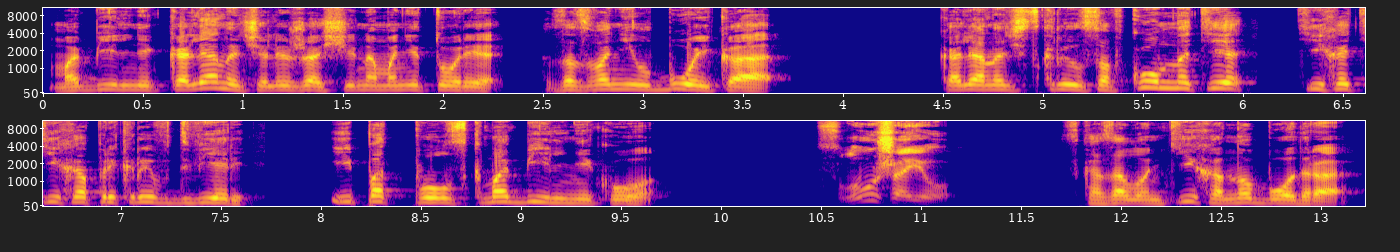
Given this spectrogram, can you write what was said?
Мобильник Коляныча, лежащий на мониторе, зазвонил бойко. Коляныч скрылся в комнате, тихо-тихо прикрыв дверь, и подполз к мобильнику. «Слушаю», — сказал он тихо, но бодро.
